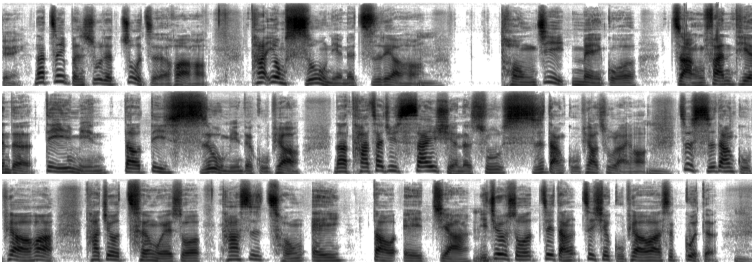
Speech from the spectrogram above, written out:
对。那这本书的作者的话哈，他用十五年的资料哈，统计美国涨翻天的第一名到第十五名的股票，那他再去筛选的出十档股票出来哈。这十档股票的话，他就称为说，他是从 A。到 A 加，也就是说，这档这些股票的话是 good，嗯，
